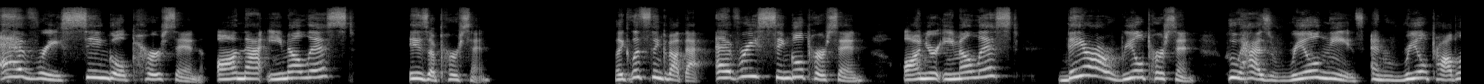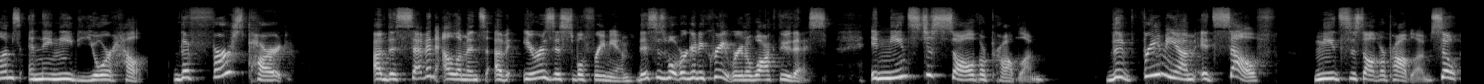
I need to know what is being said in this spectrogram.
Every single person on that email list is a person. Like, let's think about that. Every single person on your email list, they are a real person who has real needs and real problems, and they need your help. The first part of the seven elements of irresistible freemium, this is what we're going to create. We're going to walk through this. It needs to solve a problem. The freemium itself needs to solve a problem. So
